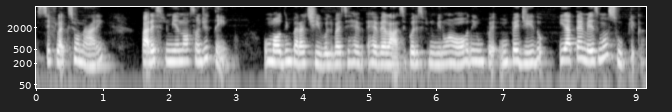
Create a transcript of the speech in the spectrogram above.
se flexionarem para exprimir a noção de tempo. O modo imperativo ele vai se revelar se for exprimir uma ordem, um pedido e até mesmo uma súplica.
